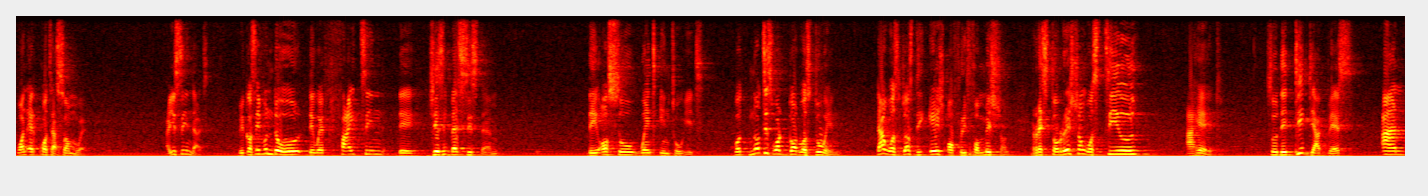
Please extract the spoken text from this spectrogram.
one headquarters somewhere. Are you seeing that? Because even though they were fighting the Jezebel system, they also went into it. But notice what God was doing. That was just the age of reformation. Restoration was still ahead. So they did their best, and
